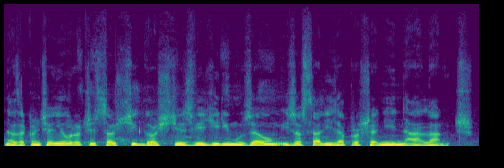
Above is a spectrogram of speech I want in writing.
Na zakończenie uroczystości goście zwiedzili muzeum i zostali zaproszeni na lunch.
